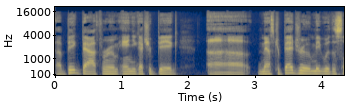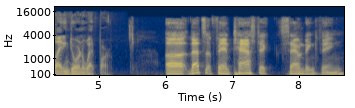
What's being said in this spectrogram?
a big bathroom and you got your big uh, master bedroom, maybe with a sliding door and a wet bar. Uh, that's a fantastic sounding thing,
